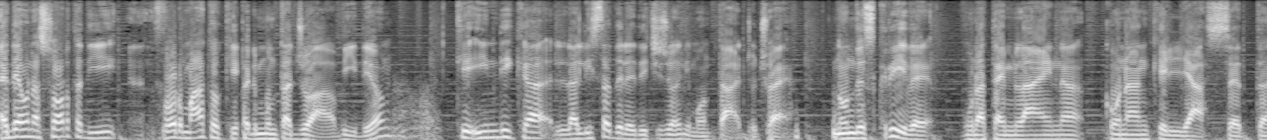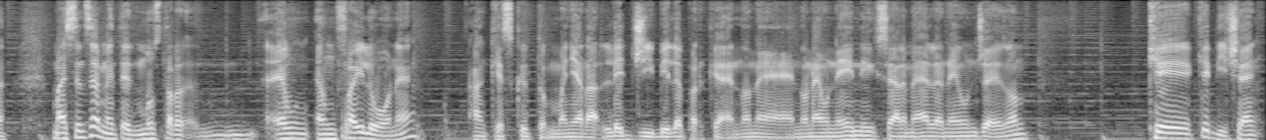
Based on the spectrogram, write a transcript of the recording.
ed è una sorta di formato che per il montaggio a video che indica la lista delle decisioni di montaggio, cioè non descrive una timeline con anche gli asset, ma essenzialmente mostra, è, un, è un filone anche scritto in maniera leggibile perché non è, non è un XML né un JSON, che, che dice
